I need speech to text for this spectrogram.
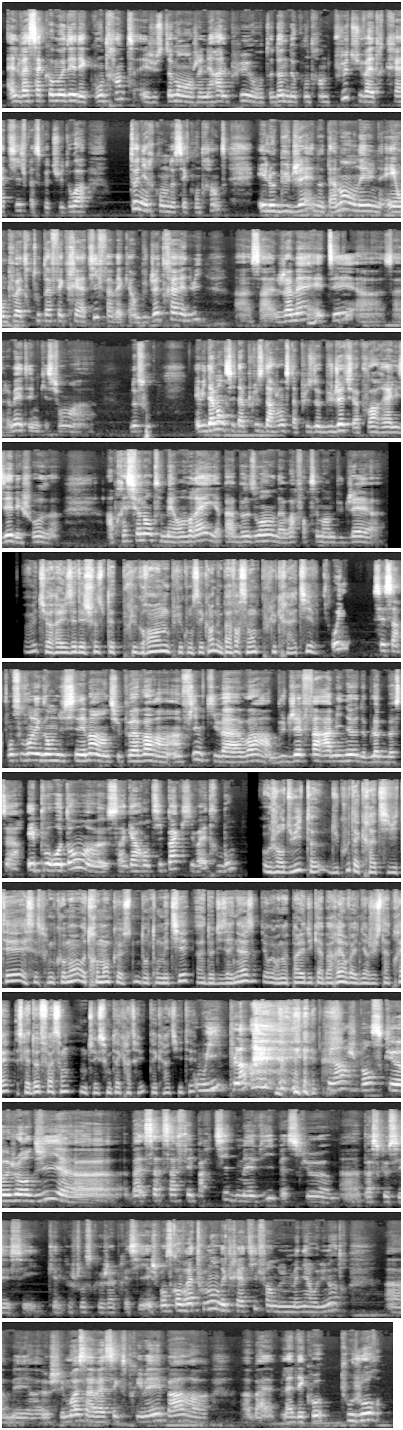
elle va s'accommoder des contraintes. Et justement, en général, plus on te donne de contraintes, plus tu vas être créatif parce que tu dois tenir compte de ces contraintes. Et le budget, notamment, en est une. Et on peut être tout à fait créatif avec un budget très réduit. Euh, ça n'a jamais, été, euh, ça jamais été une question de sous. Évidemment, si tu as plus d'argent, si tu as plus de budget, tu vas pouvoir réaliser des choses impressionnantes. Mais en vrai, il n'y a pas besoin d'avoir forcément un budget. Oui, tu as réalisé des choses peut-être plus grandes, plus conséquentes, mais pas forcément plus créatives. Oui, c'est ça. Je prends souvent l'exemple du cinéma. Hein. Tu peux avoir un, film qui va avoir un budget faramineux de blockbuster, et pour autant, euh, ça garantit pas qu'il va être bon. Aujourd'hui, du coup, ta créativité, elle s'exprime comment? Autrement que dans ton métier euh, de designer On a parlé du cabaret, on va y venir juste après. Est-ce qu'il y a d'autres façons dont tu exprimes ta, créativité? Oui, plein. plein. Je pense qu'aujourd'hui, euh, bah, ça, fait partie de ma vie parce que euh, parce que c'est quelque chose que j'apprécie. Et je pense qu'en vrai, tout le monde est créatif hein, d'une manière ou d'une autre. Euh, mais euh, chez moi, ça va s'exprimer par euh, bah, la déco, toujours,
